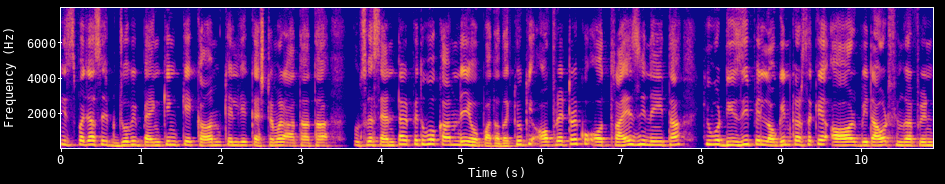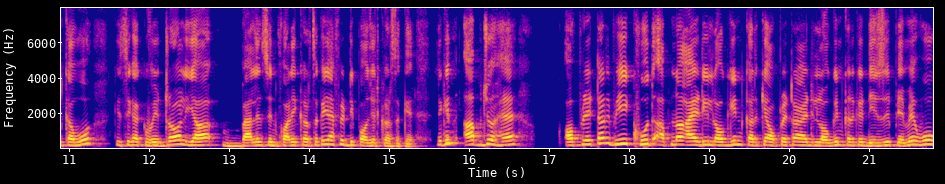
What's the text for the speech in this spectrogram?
इस वजह से जो भी बैंकिंग के काम के लिए कस्टमर आता था, उसके सेंटर पे तो वो काम नहीं हो पाता था, क्योंकि ऑपरेटर को ऑथराइज ही नहीं था कि वो डीजी पे लॉगिन कर सके और विदाउट फिंगरप्रिंट का वो किसी का विड्रॉल या बैलेंस इंक्वायरी कर सके या फिर डिपॉजिट कर सके। लेकिन अब जो है ऑपरेटर भी खुद अपना आईडी लॉगिन करके ऑपरेटर आईडी लॉगिन करके डीजी पे में, वो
